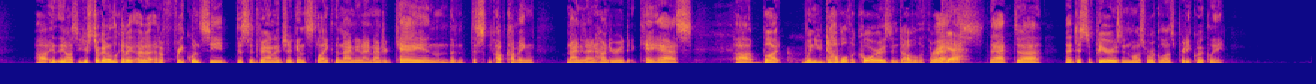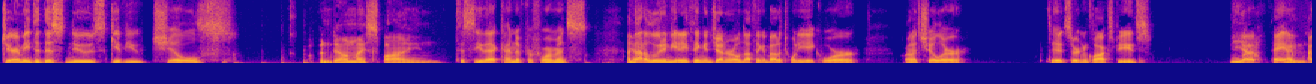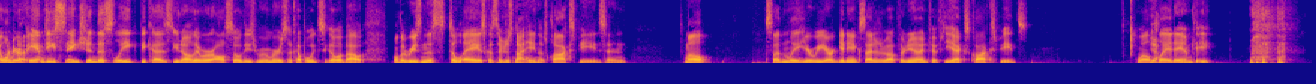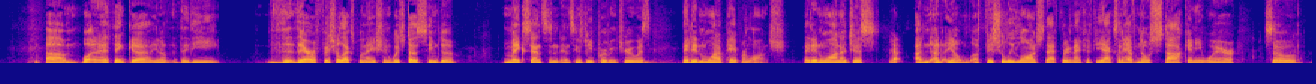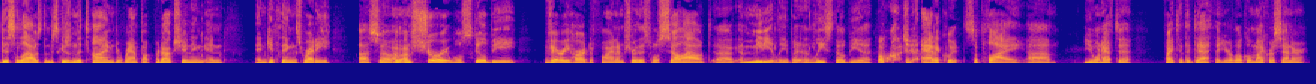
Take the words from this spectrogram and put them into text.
Uh, you know, so you're still going to look at a, at a at a frequency disadvantage against like the 9900K and the this upcoming 9900 KS. Uh, but when you double the cores and double the threads, Yeah. that uh, that disappears in most workloads pretty quickly. Jeremy, did this news give you chills? Up and down my spine. to see that kind of performance. I'm Yeah. not alluding to anything in general. Nothing about a 28 core on a chiller to hit certain clock speeds. Yeah. But, hey, I I, mean, I, wonder uh, if AMD sanctioned this leak because you know there were also these rumors a couple weeks ago about well the reason this delay is because they're just not hitting those clock speeds and well suddenly here we are getting excited about 3950X clock speeds. Well Yeah. played, AMD. um, well, I think uh, you know the, the, the their official explanation, which does seem to make sense and, and seems to be proving true, is they didn't want a paper launch. They didn't want to just Yeah. uh, uh, you know officially launch that 3950X and have no stock anywhere. So this allows them, this gives them the time to ramp up production and and and get things ready. Uh, so I'm, I'm sure it will still be very hard to find. I'm sure this will sell out uh, immediately, but at least there'll be a Oh god, an yeah. adequate supply. Um, you won't have to fight to the death at your local micro center.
